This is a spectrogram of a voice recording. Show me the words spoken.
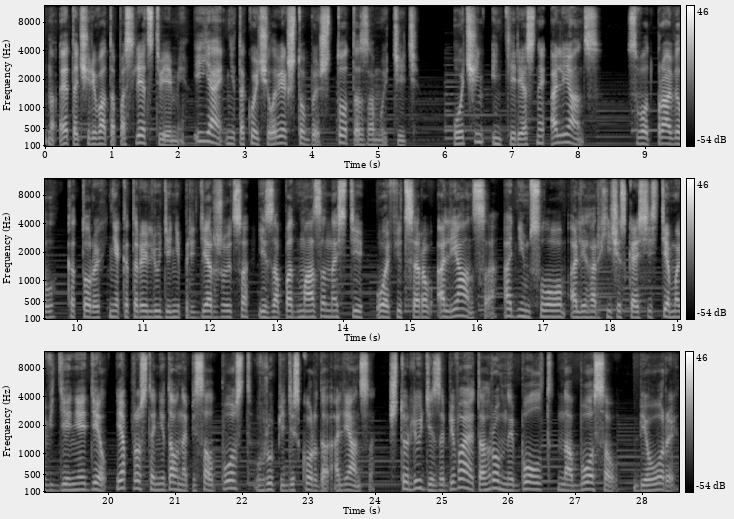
Но это чревато последствиями, и я не такой человек, чтобы что-то замутить. Очень интересный альянс свод правил, которых некоторые люди не придерживаются из-за подмазанности у офицеров Альянса. Одним словом, олигархическая система ведения дел. Я просто недавно писал пост в группе Дискорда Альянса, что люди забивают огромный болт на боссов, биоры,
